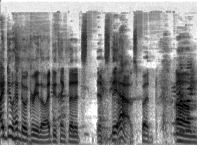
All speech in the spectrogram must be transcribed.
I, I do tend to agree though. I do think that it's it's the Avs, but um,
